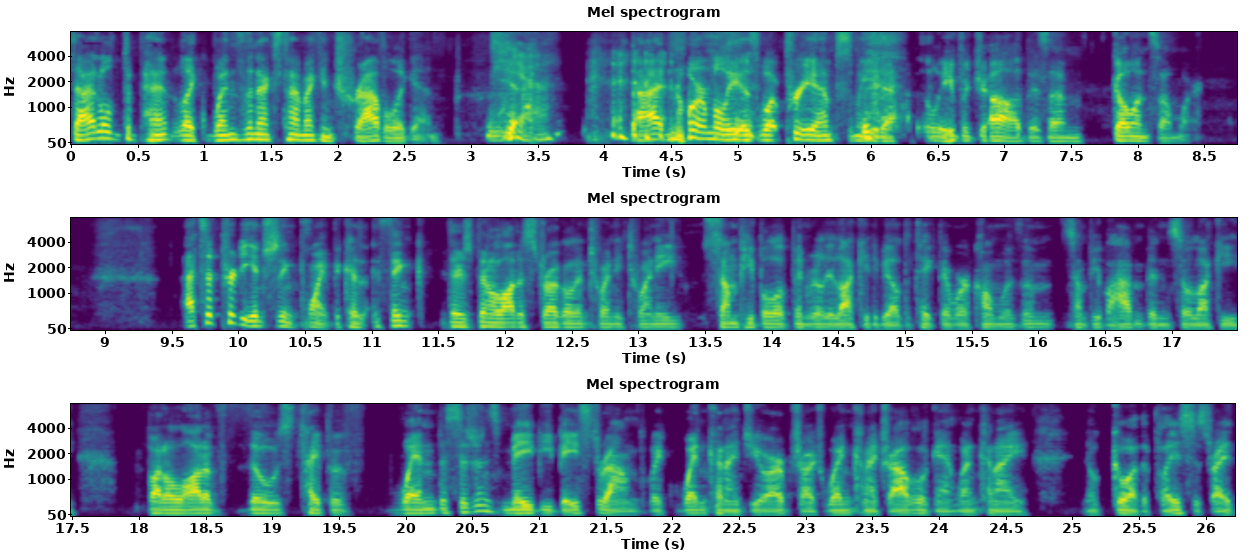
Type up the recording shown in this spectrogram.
That'll depend. Like, when's the next time I can travel again? Yeah. that normally is what preempts me to leave a job is I'm going somewhere. That's a pretty interesting point because I think there's been a lot of struggle in 2020. Some people have been really lucky to be able to take their work home with them. Some people haven't been so lucky, but a lot of those type of when decisions may be based around like when can I geo arbitrage, when can I travel again, when can I, you know, go other places, right?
